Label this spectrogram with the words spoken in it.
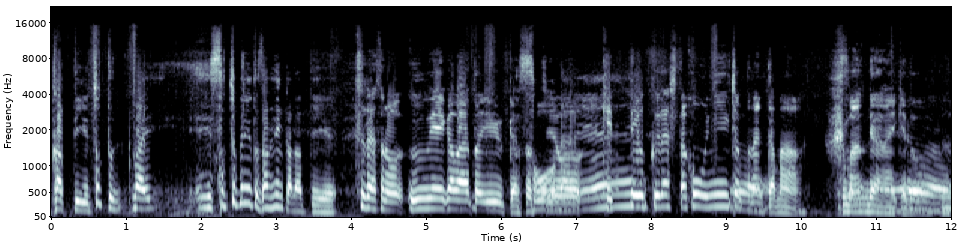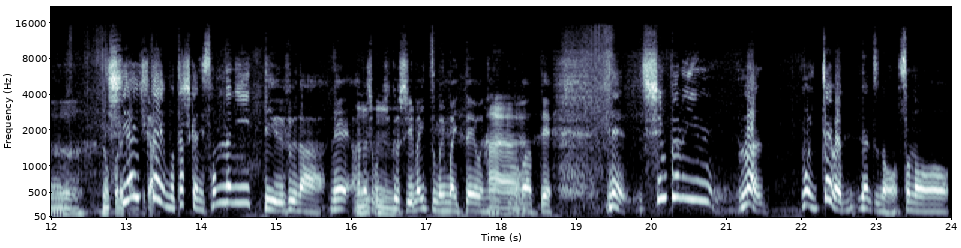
かっていう、ちょっと、まあ、えー率直に言うと残念かなっていう。それはその運営側というか、そっちそうだのね決定を下した方に、ちょっとなんかまあ、不満ではないけど、うん。試合自。体も確かにそんなにっていう風なね、話も聞くし、まあいつも今言ったようにってい。うはいのがあって、ね、シンプルに、まあ、もう言っちゃえば、なんつうの、その、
